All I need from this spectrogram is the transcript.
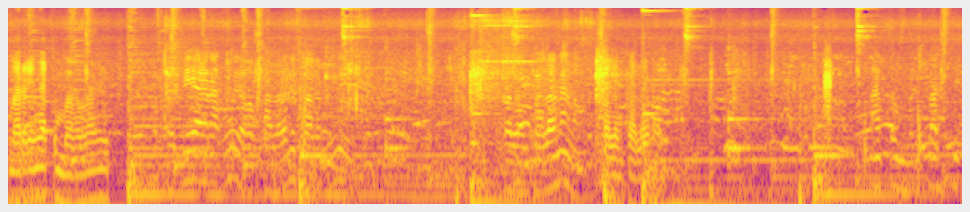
Mereknya kembang langit. tapi arahku ya kalau ini balon ini balon balonan Balon-balonan. atau plastik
